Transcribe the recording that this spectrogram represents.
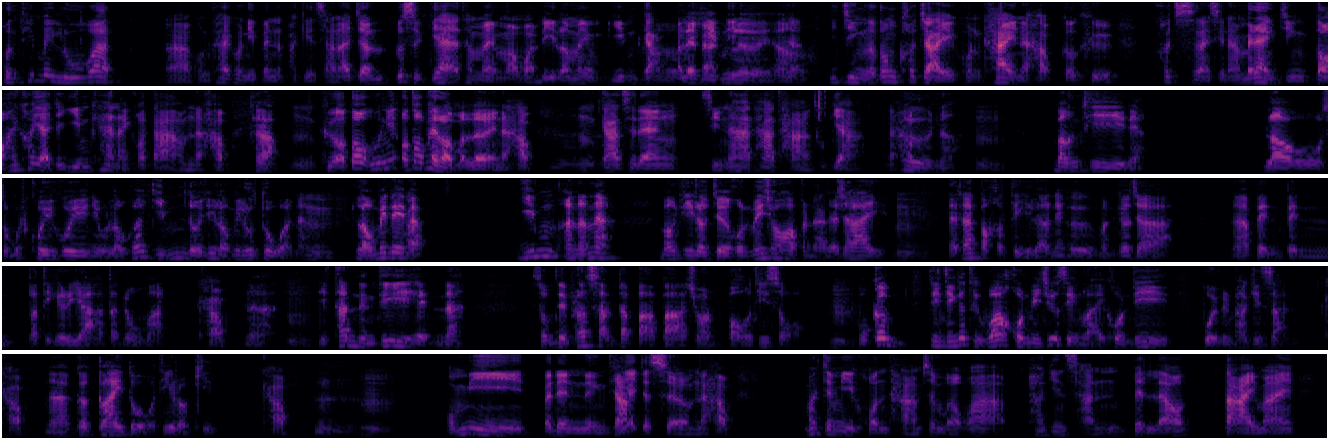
คนที่ไม่รู้ว่าอ่า คนไข้คนนี้เป็นพาร์กินสันอาจจะรู้สึกแย่ทำไมมาหวัดดีแล้วไม่ยิ้มกลับเออออะไรแบบไม่ยิ้มนี้เลยเออนี่จริงๆ เราต้องเข้าใจคนไข้นะครับ ก็คือเขาจะแสดงสีหน้าไม่ได้จริงๆต่อให้เขาอยากจะยิ้มแค่ไหนก็ตามนะครับครับอืมคือ auto ทุกนี้ autopilot หมดเลยนะครับอืมอืมการแสดงสีหน้าท่าทางทุกอย่างนะครับเออเนาะอืมบางทีเนี่ย เราสมมติคุยคุยกันอยู่ เราก็ยิ้มโดยที่เราไม่รู้ตัวนะอืมเราไม่ได้ครับแบบ ยิ้มอันนั้นน่ะ บางทีเราเจอคนไม่ชอบมันอาจจะใช่อืมแต่ถ้าปกติแล้วเนี่ยเออมันก็จะ นะเป็นเป็นปฏิกิริยาอัตโนมัติครับนะอืมอีกท่านหนึ่งที่เห็นนะ สมเด็จพระสันตะปาปาจอห์นปอลที่สองอืมผมก็จริง ๆ ก็ถือว่าคนมีชื่อเสียงหลายคนที่ป่วยเป็นพาร์กินสันครับนะก็ใกล้ตัวกว่าที่เราคิดครับ อืมอืมผมมีประเด็นหนึ่งครับที่อยากจะเสริมนะครับ มักจะมีคนถามเสมอว่าพาร์กินสันเป็นแล้วตายไหม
